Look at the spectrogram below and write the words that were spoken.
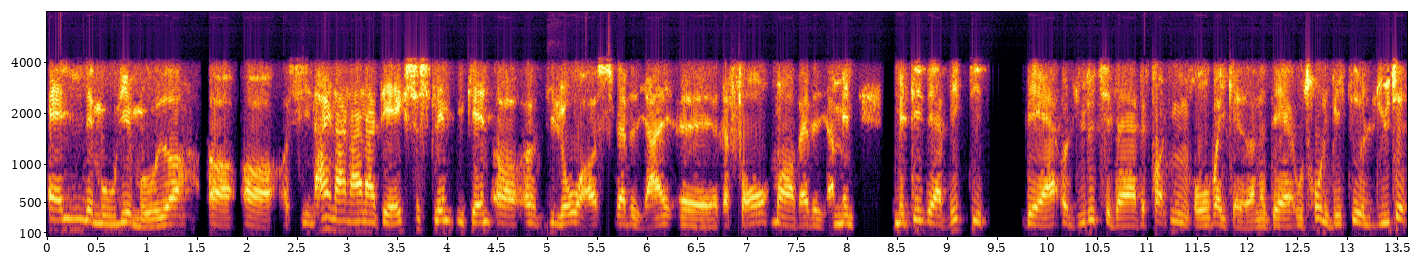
alle mulige måder at, at, at sige, nej, nej, nej, nej, det er ikke så slemt igen, og, og de lover også, hvad ved jeg, øh, reformer, og hvad ved jeg. Men, men det, der er vigtigt, det er at lytte til, hvad befolkningen råber i gaderne. Det er utrolig vigtigt at lytte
